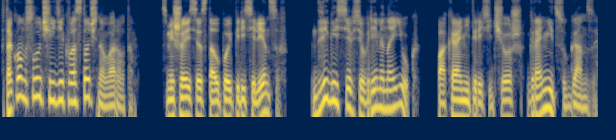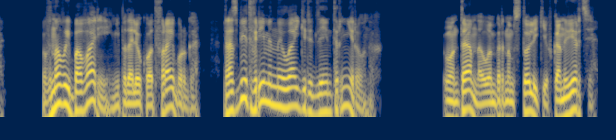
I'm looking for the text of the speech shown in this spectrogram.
В таком случае иди к восточным воротам. Смешайся с толпой переселенцев, двигайся все время на юг, пока не пересечешь границу Ганзы. В Новой Баварии, неподалеку от Фрайбурга, разбит временный лагерь для интернированных. Вон там, на ломберном столике, в конверте,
